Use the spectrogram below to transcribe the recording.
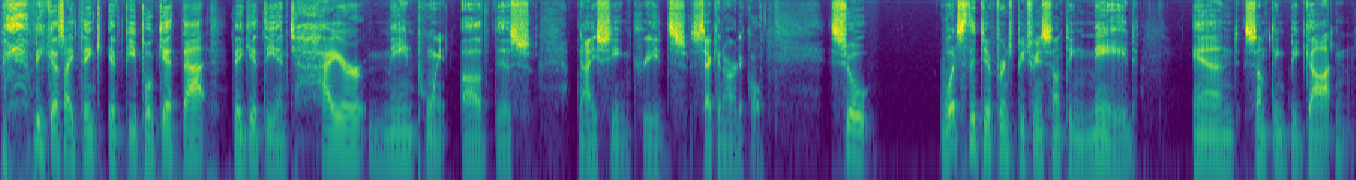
because I think if people get that, they get the entire main point of this Nicene Creed's second article. So, what's the difference between something made and something begotten?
